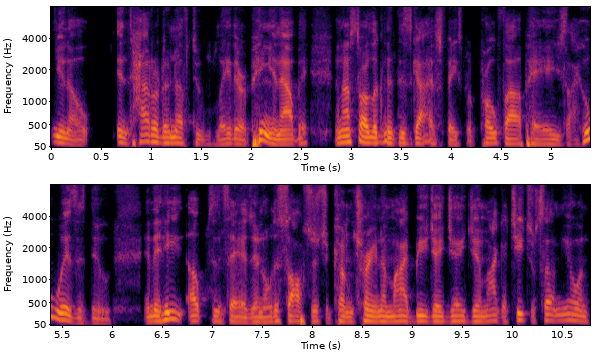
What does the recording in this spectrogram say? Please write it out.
you know, entitled enough to lay their opinion out. But and I start looking at this guy's Facebook profile page, like, who is this dude? And then he ups and says, you know, this officer should come train in my BJJ gym. I could teach him something, yo. And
